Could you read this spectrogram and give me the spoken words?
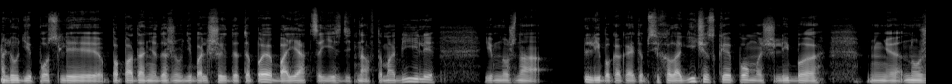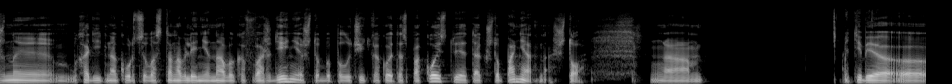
люди после попадания даже в небольшие ДТП боятся ездить на автомобиле, им нужна либо какая-то психологическая помощь, либо нужны ходить на курсы восстановления навыков вождения, чтобы получить какое-то спокойствие. Так что понятно, что тебе, э,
